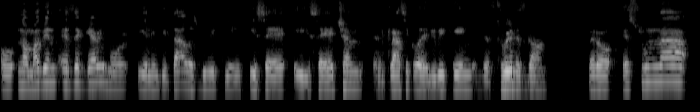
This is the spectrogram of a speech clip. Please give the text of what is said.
o no, más bien es de Gary Moore y el invitado es B.B. King y se, y se echan el clásico de B.B. King, The Thrill is Gone, pero es una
